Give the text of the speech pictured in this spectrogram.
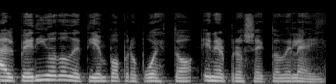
al periodo de tiempo propuesto en el proyecto de ley.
